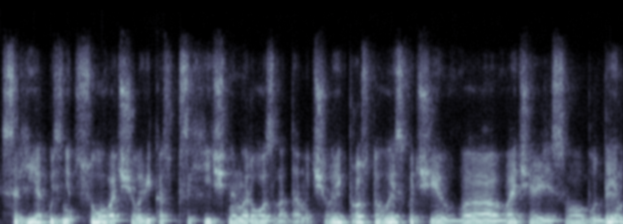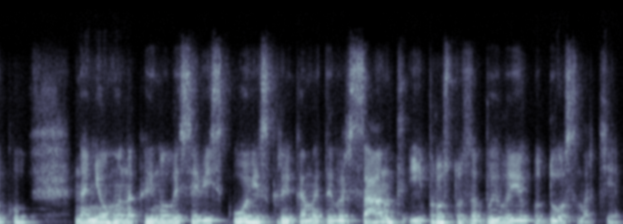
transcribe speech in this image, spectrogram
Сергія Кузнєцова, чоловіка з психічними розладами. Чоловік просто вискочив е, ввечері зі свого будинку, на нього накинулися військові з криками диверсант і просто забили його до смерті.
